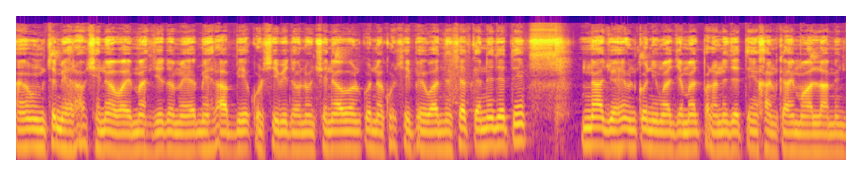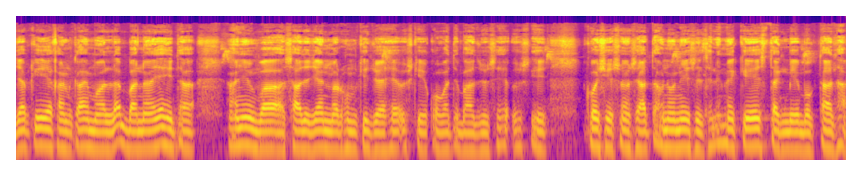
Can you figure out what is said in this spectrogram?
ہاں ان سے محراب چھنا ہوا ہے۔ مسجد و محراب بھی، کرسی بھی دونوں چھنا ہوا ان کو نہ کرسی پہ واضح نصیحت کرنے دیتے ہیں۔ نہ جو ہے ان کو نماز جماعت پڑھانے دیتے ہیں، خانقاہ معلّہ میں۔ جبکہ یہ خانقاہ معلّہ بنایا ہی تھا۔ ہاں جی ساد جین مرحوم کی جو ہے اس کی قوت بازو سے، اس کی کوششوں سے آتا۔ انہوں نے اس سلسلے میں کیس تک بھی بھگتا تھا۔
